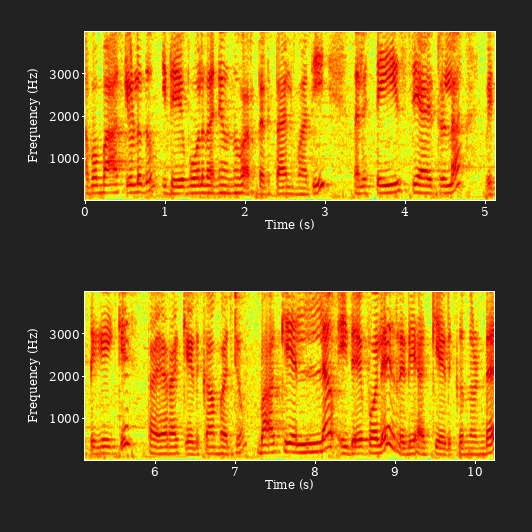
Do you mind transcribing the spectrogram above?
അപ്പം ബാക്കിയുള്ളതും ഇതേപോലെ തന്നെ ഒന്ന് വറുത്തെടുത്താൽ മതി. നല്ല ടേസ്റ്റി ആയിട്ടുള്ള വെട്ടുകൈക്ക് തയ്യാറാക്കി എടുക്കാൻ പറ്റും. ബാക്കിയെല്ലാം ഇതേപോലെ റെഡിയാക്കി എടുക്കുന്നുണ്ട്.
